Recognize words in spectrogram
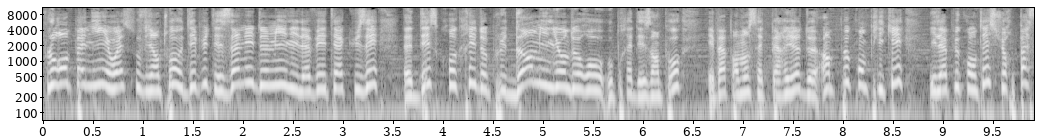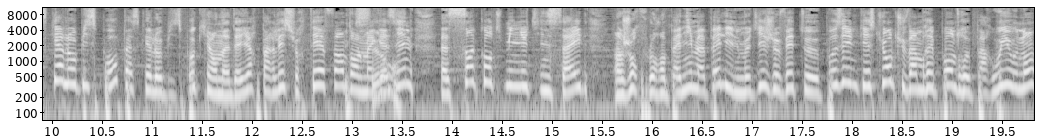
Florent Pagny, ouais, souviens-toi, au début des années 2000, il avait été accusé euh, d'escroquerie de plus d'un million d'euros auprès des impôts. Et bah pendant cette période un peu compliquée, il a pu compter sur Pascal Obispo, Pascal Obispo qui en a d'ailleurs parlé sur TF1 dans le magazine euh, 50 minutes inside. Un jour, Florent Pagny m'appelle, il me dit je vais te poser une question, tu vas me répondre par oui ou non.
